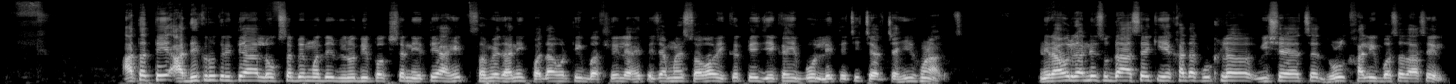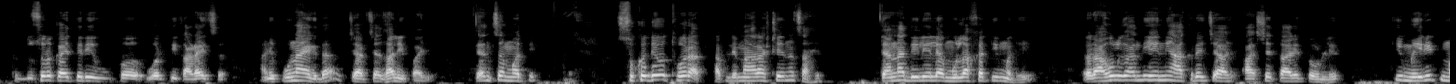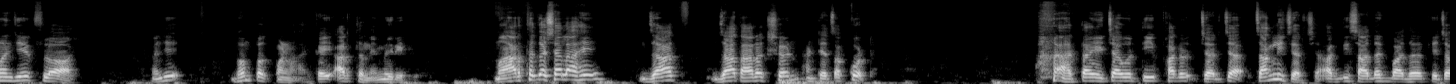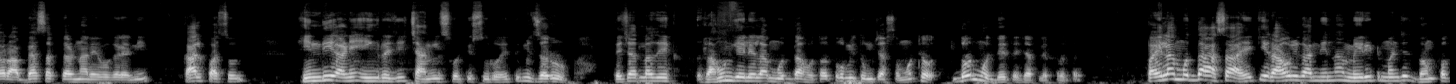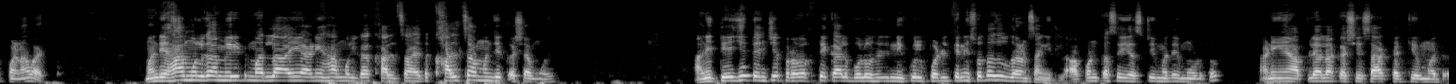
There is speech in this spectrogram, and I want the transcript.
आता ते अधिकृतरित्या लोकसभेमध्ये विरोधी पक्ष नेते आहेत संवैधानिक पदावरती बसलेले आहेत त्याच्यामुळे स्वाभाविक ते जे काही बोलले त्याची चर्चाही होणारच. आणि राहुल गांधी सुद्धा असे की एखादा कुठलं विषयाचं धूळ खाली बसत असेल तर दुसरं काहीतरी उप वरती काढायचं आणि पुन्हा एकदा चर्चा झाली पाहिजे. त्यांचं मत आहे. सुखदेव थोरात आपले महाराष्ट्रीयनच आहेत. त्यांना दिलेल्या मुलाखतीमध्ये राहुल गांधी यांनी आखरेचे असे तारे तोडले की मेरिट म्हणजे एक फ्लॉ आहे. म्हणजे भंपकपणा आहे काही अर्थ नाही मेरिट मग अर्थ कशाला आहे? जात जात आरक्षण आणि त्याचा कोट. आता याच्यावरती फार चर्चा चांगली चर्चा. अगदी साधक बाधक याच्यावर अभ्यासक करणारे वगैरेनी कालपासून हिंदी आणि इंग्रजी चॅनल्सवरती सुरू आहे तुम्ही जरूर पहा. त्याच्यातला जो एक राहून गेलेला मुद्दा होता तो मी तुमच्यासमोर ठेवतो. दोन मुद्दे त्याच्यातले खरं तर. पहिला मुद्दा असा आहे की राहुल गांधींना मेरिट म्हणजेच भंपकपणा वाटतं. म्हणजे हा मुलगा मेरिट मधला आहे आणि हा मुलगा खालचा आहे. तर खालचा म्हणजे कशामुळे? आणि ते जे त्यांचे प्रवक्ते काल बोलत होते निकुल पटेल त्यांनी स्वतःच उदाहरण सांगितलं. आपण कसं एस टी मध्ये मोडतो आणि आपल्याला कसे साठ टक्के मत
